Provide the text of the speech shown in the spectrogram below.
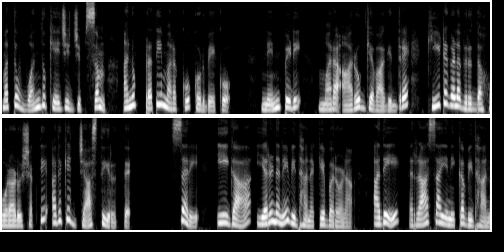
ಮತ್ತು ಒಂದು ಕೆಜಿ ಜಿಪ್ಸಮ್ ಅನ್ನು ಪ್ರತಿ ಮರಕ್ಕೂ ಕೊಡಬೇಕು. ನೆನ್ಪಿಡಿ, ಮರ ಆರೋಗ್ಯವಾಗಿದ್ರೆ ಕೀಟಗಳ ವಿರುದ್ಧ ಹೋರಾಡೋ ಶಕ್ತಿ ಅದಕ್ಕೆ ಜಾಸ್ತಿ ಇರುತ್ತೆ. ಸರಿ, ಈಗ ಎರಡನೇ ವಿಧಾನಕ್ಕೆ ಬರೋಣ. ಅದೇ ರಾಸಾಯನಿಕ ವಿಧಾನ.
